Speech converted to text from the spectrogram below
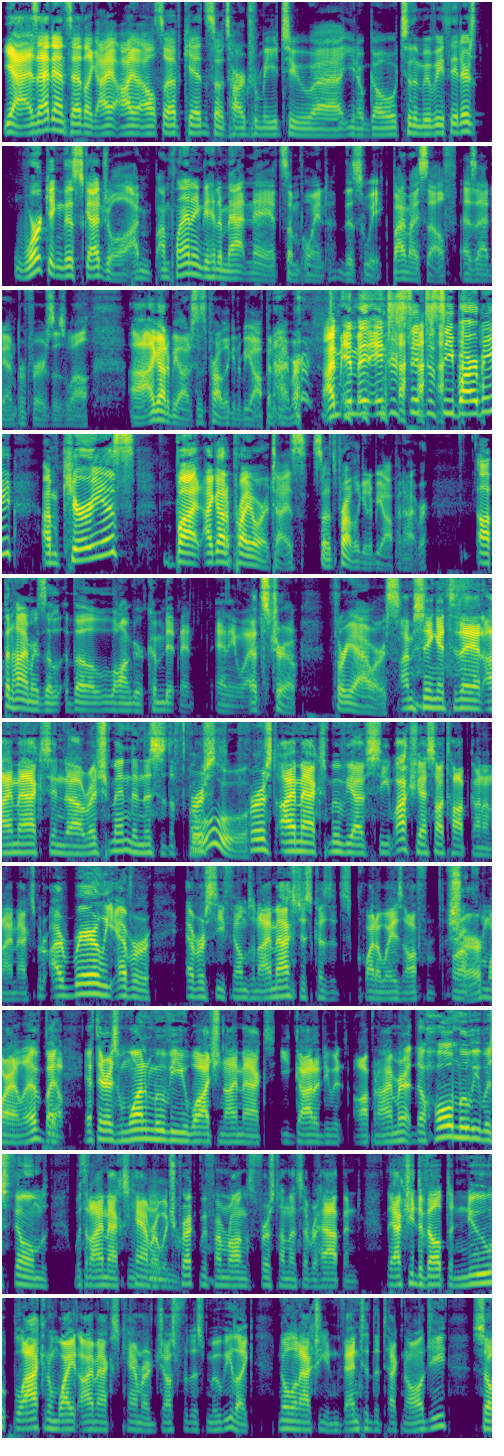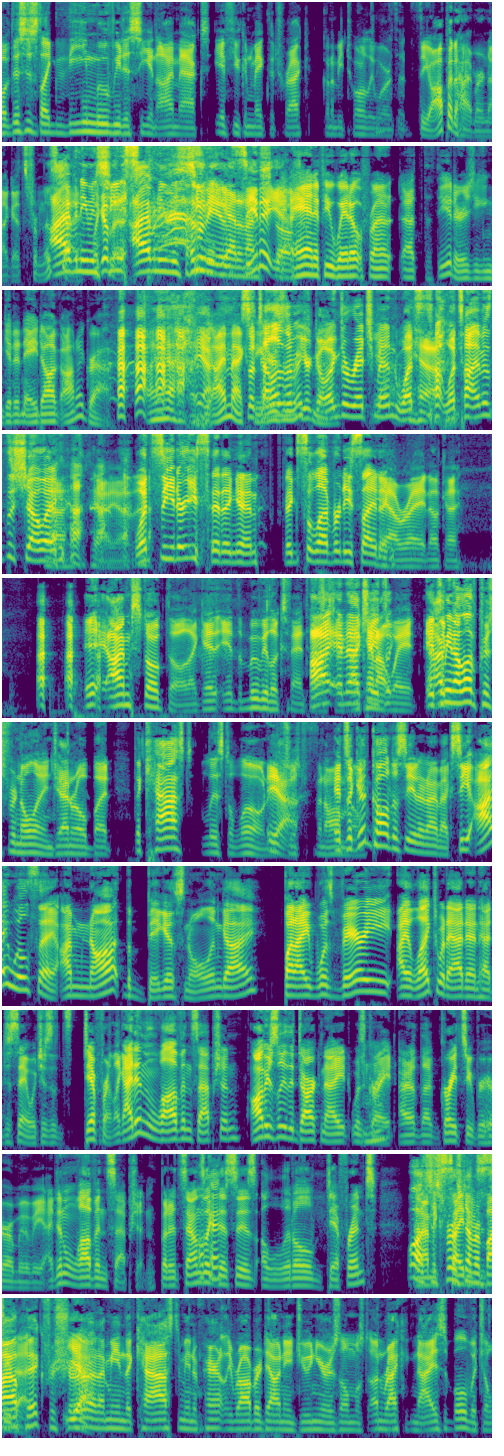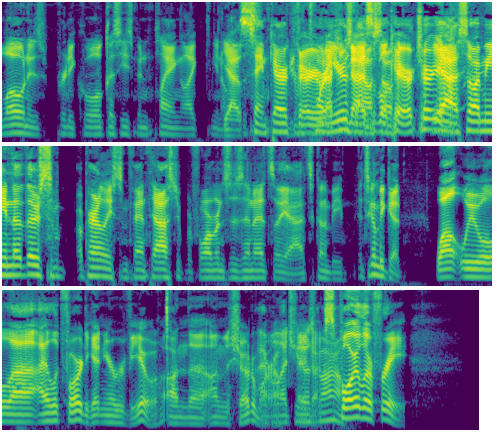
Yeah, as Adnan said, like I, I also have kids, so it's hard for me to uh, you know go to the movie theaters. Working this schedule, I'm I'm planning to hit a matinee at some point this week by myself, as Adnan prefers as well. Uh, I got to be honest, it's probably going to be Oppenheimer. I'm, I'm interested to see Barbie. I'm curious, but I got to prioritize, so it's probably going to be Oppenheimer's Oppenheimer's a, the longer commitment anyway. That's true. three hours. I'm seeing it today at IMAX in uh, Richmond, and this is the first Ooh. first IMAX movie I've seen. Well, actually, I saw Top Gun on IMAX, but I rarely ever ever see films in IMAX just because it's quite a ways off from, from- Sure. from where I live. But Yep. if there is one movie you watch in IMAX, you got to do it Oppenheimer. The whole movie was filmed with an IMAX camera, which mm-hmm. correct me if I'm wrong, is the first time that's ever happened. They actually developed a new black and white IMAX camera just for this movie. Like Nolan actually invented the technology. So this is like the movie to see in IMAX if you can make the trek. Going to be totally worth it. The Oppenheimer nuggets from this. I guy. haven't even Look seen it. this. I haven't even Hasn't seen it even yet. and seen it yet. And if you wait out front at the theaters, you can get an A Dog autograph. Oh, yeah. at the IMAX So tell us theaters in you're going to Richmond. What's Yeah. what time is the showing? yeah, yeah. What seat are you sitting in? Big celebrity sighting. Yeah, right. Okay. it, I'm stoked though. Like it, it, the movie looks I- fantastic. and actually, cannot it's a- wait. it's I a- mean, I love Christopher Nolan in general, but the cast list alone is just phenomenal. It's a good call to see it in IMAX. See, I will say I'm not the biggest Nolan guy, but I was very I liked what Adnan had to say, which is it's different. Like I didn't love Inception. Obviously, The Dark Knight Mm-hmm. was great, I, the great superhero movie. I didn't love Inception, but it sounds like this is a little different. Well, it's I'm his first ever to see that. biopic for sure. Yeah. And I mean, the cast. I mean, apparently Robert Downey Jr. is almost unrecognizable, which alone is pretty cool because he's been playing like you know Yes. the same character Very for 20 years now. recognizable so- character, yeah. So I mean, there's some apparently some fantastic performances in it. So yeah, it's gonna be it's gonna be good. Well, we will. Uh, I look forward to getting your review on the on the show tomorrow. let you know tomorrow. Spoiler free.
